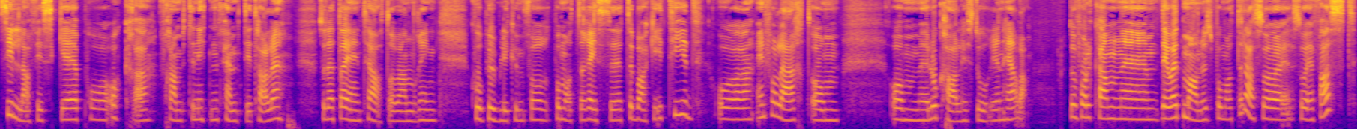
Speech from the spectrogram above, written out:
sildafisket på Åkra fram til 1950-tallet. Så dette er en teatervandring hvor publikum får på en måte reise tilbake i tid, og en får lært om, om lokalhistorien her, da. Så folk kan eh, Det er jo et manus på en måte da, som er fast.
